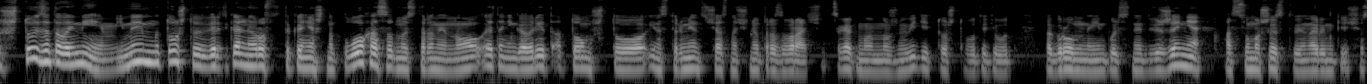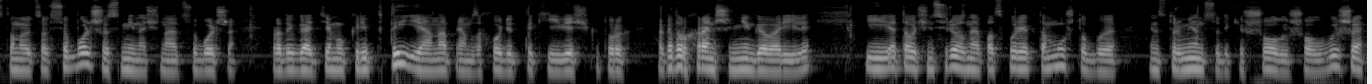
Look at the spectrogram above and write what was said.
что из этого имеем? Имеем мы то, что вертикальный рост это, конечно, плохо с одной стороны, но это не говорит о том, что инструмент сейчас начнет разворачиваться. Как мы можем видеть, то, что вот эти вот огромные импульсные движения, а сумасшествие на рынке сейчас становится все больше, СМИ начинают все больше продвигать тему крипты, и она прям заходит в такие вещи, которых, о которых раньше не говорили. И это очень серьезное подспорье к тому, чтобы инструмент все-таки шел и шел выше,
